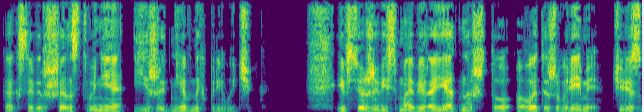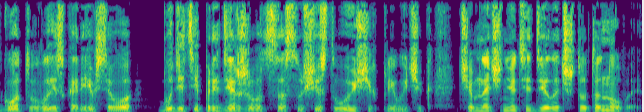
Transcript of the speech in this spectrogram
как совершенствование ежедневных привычек. И все же весьма вероятно, что в это же время, через год, вы, скорее всего, будете придерживаться существующих привычек, чем начнете делать что-то новое.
